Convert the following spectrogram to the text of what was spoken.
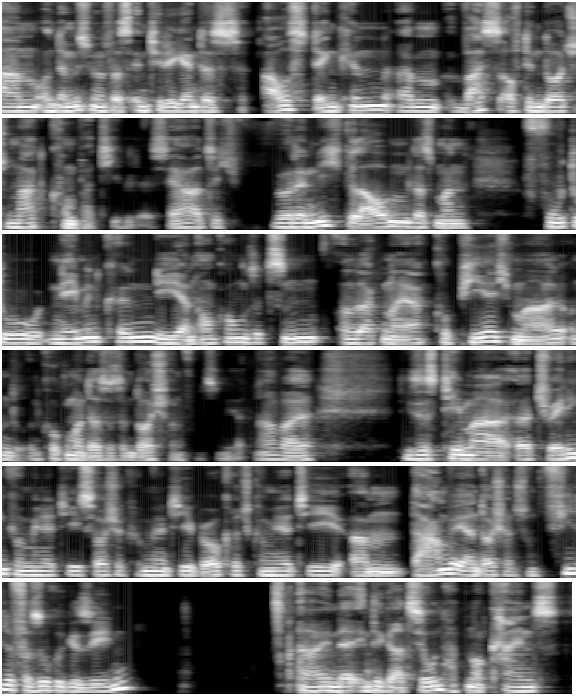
Ähm, und da müssen wir uns was Intelligentes ausdenken, ähm, was auf den deutschen Markt kompatibel ist. Ja, also ich würde nicht glauben, dass man Futu nehmen können, die in Hongkong sitzen und sagt, naja, kopiere ich mal und, und guck mal, dass es in Deutschland funktioniert. Ne? Weil dieses Thema äh, Trading Community, Social Community, Brokerage Community, ähm, da haben wir ja in Deutschland schon viele Versuche gesehen. Äh, in der Integration hat noch keins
